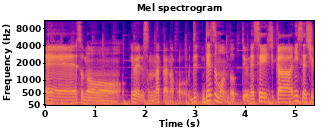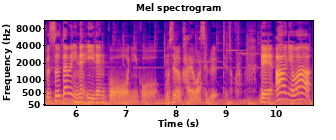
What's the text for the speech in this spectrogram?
えー、その、いわゆるその中のこうデ、デズモンドっていうね、政治家に接触するためにね、イーデン校にこう、娘を通わせるっていうところ。で、アーニャは、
